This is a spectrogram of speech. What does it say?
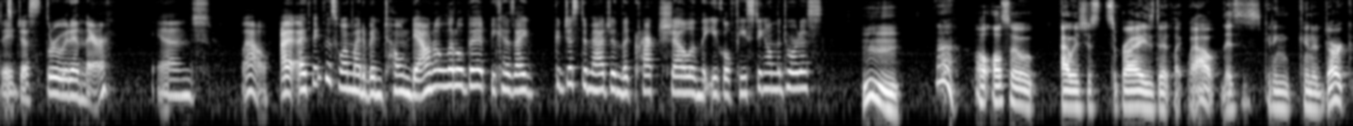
They just threw it in there. And wow. I, I think this one might have been toned down a little bit because I could just imagine the cracked shell and the eagle feasting on the tortoise. Hmm. Huh. Also, I was just surprised at like, wow, this is getting kind of dark.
